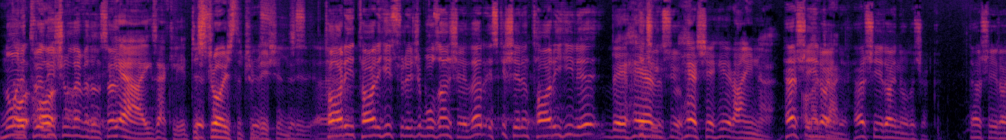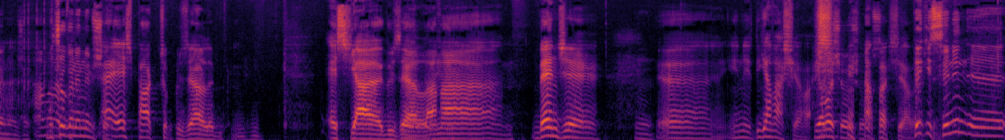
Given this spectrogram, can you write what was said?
No or- any or- traditional evidence. ha? yeah, exactly. It destroys the Yes, traditions. yes. Ee, Tarihi, tarihi süreci bozan şeyler Eskişehir'in tarihiyle ve hiç her ilgisi yok. her şehir aynı. Her şehir olacak. aynı. Her şehir aynı olacak. Her şehir aynı olacak. Ama- Bu çok önemli bir şey. Ha, Espark çok güzel. Eşya güzel Evet, ama bence e, yine yavaş yavaş. Yavaş yavaş olsun. yavaş yavaş. Peki senin e,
